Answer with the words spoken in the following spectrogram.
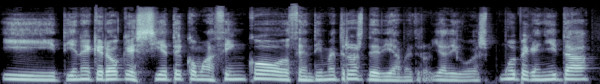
y tiene creo que 7,5 centímetros de diámetro. Ya digo, es muy pequeñita,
